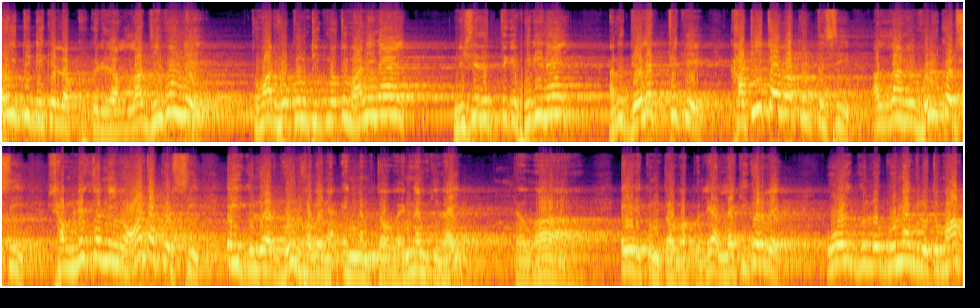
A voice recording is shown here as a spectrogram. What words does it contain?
ওই দুটিকে লক্ষ্য করে আল্লাহ জীবনে তোমার হুকুম ঠিকমতো মানি নাই, নিষেধের থেকে ফিরি নাই, আমি দেলের থেকে খাঁটি তবা করতেছি, আল্লাহ আমি ভুল করছি, সামনের জন্য আমি ওয়াদা করছি, এইগুলো আর ভুল হবে না। এর নাম তবা এর নাম কি ভাই? তবা এইরকম তবা করলে আল্লাহ কি করবে? ওইগুলো গুণাগুলো তো মাফ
